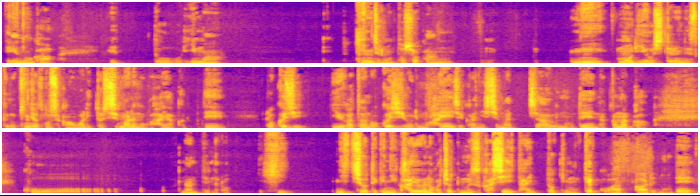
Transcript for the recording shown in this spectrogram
っていうのが、えっと、今、近所の図書館にも利用してるんですけど、近所の図書館は割と閉まるのが早くって、6時、夕方6時よりも早い時間に閉まっちゃうので、なかなか、こう、なんて言うんだろう、非日常的に通うのがちょっと難しい時も結構ああるので、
